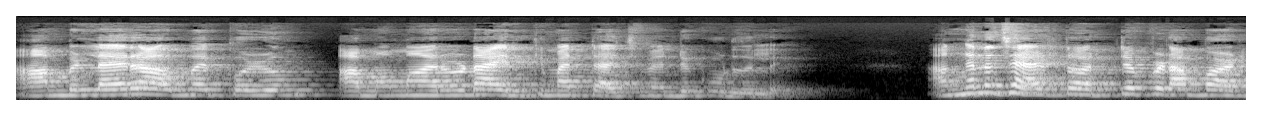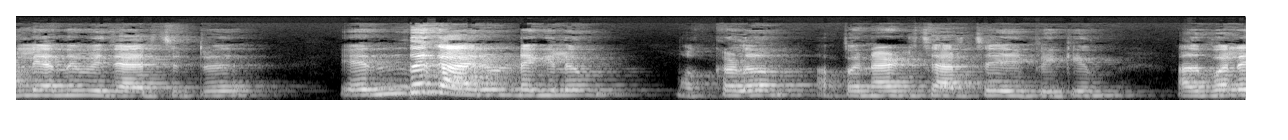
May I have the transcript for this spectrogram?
ആൺപിള്ളേരാകുമ്പോൾ എപ്പോഴും അമ്മമാരോടായിരിക്കും അറ്റാച്ച്മെന്റ് കൂടുതൽ. അങ്ങനെ ചേട്ടൻ ഒറ്റപ്പെടാൻ പാടില്ല എന്ന് വിചാരിച്ചിട്ട് എന്ത് കാര്യം ഉണ്ടെങ്കിലും മക്കളും അപ്പനായിട്ട് ചർച്ച ചെയ്യിപ്പിക്കും. അതുപോലെ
